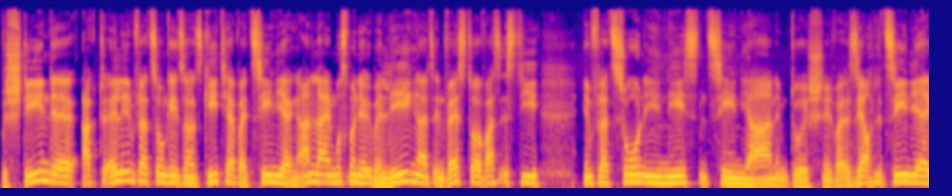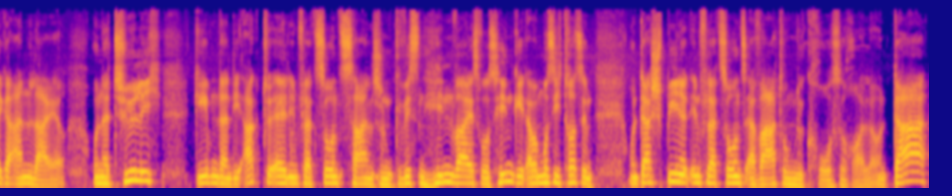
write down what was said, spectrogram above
bestehende aktuelle Inflation geht, sondern es geht ja bei zehnjährigen Anleihen, muss man ja überlegen als Investor, was ist die Inflation in den nächsten zehn Jahren im Durchschnitt, weil es ist ja auch eine zehnjährige Anleihe. Und natürlich geben dann die aktuellen Inflationszahlen schon einen gewissen Hinweis, wo es hingeht, aber muss ich trotzdem, und da spielen halt Inflationserwartungen eine große Rolle. Und da,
